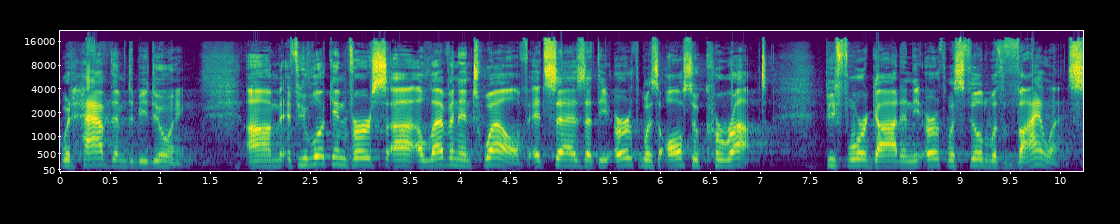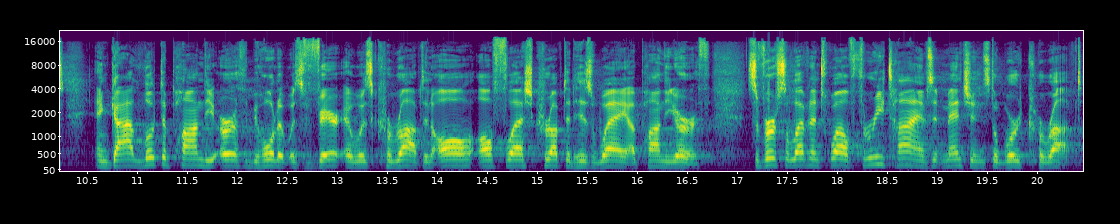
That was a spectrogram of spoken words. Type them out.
would have them to be doing. Um, if you look in verse uh, 11 and 12, it says that the earth was also corrupt before God, and the earth was filled with violence. And God looked upon the earth, and behold, it was, very, it was corrupt, and all, all flesh corrupted his way upon the earth. So, verse 11 and 12, three times it mentions the word corrupt.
